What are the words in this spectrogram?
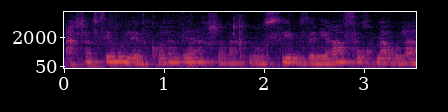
עכשיו שימו לב, כל הדרך שאנחנו עושים, זה נראה הפוך מהעולם.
